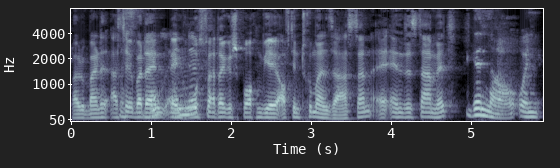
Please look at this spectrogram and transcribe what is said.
Weil du meinte, hast das ja über deinen, deinen Großvater gesprochen, wie er auf den Trümmern saß dann. Endet es damit? Genau, und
